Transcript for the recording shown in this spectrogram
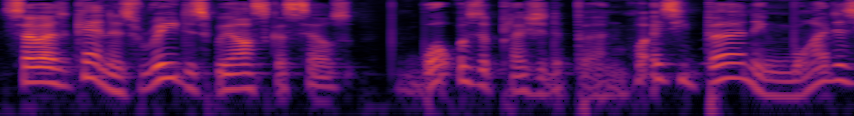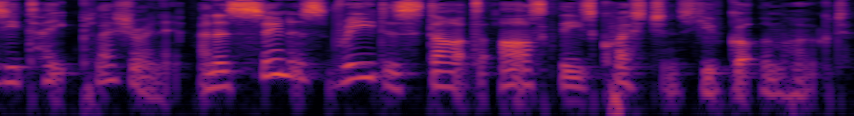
So, again, as readers, we ask ourselves, what was a pleasure to burn? What is he burning? Why does he take pleasure in it? And as soon as readers start to ask these questions, you've got them hooked.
